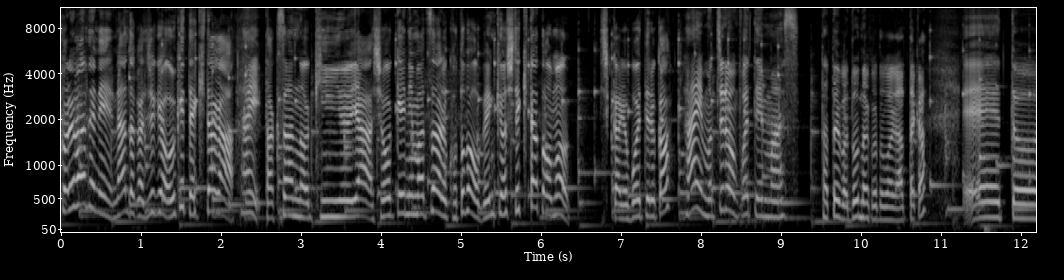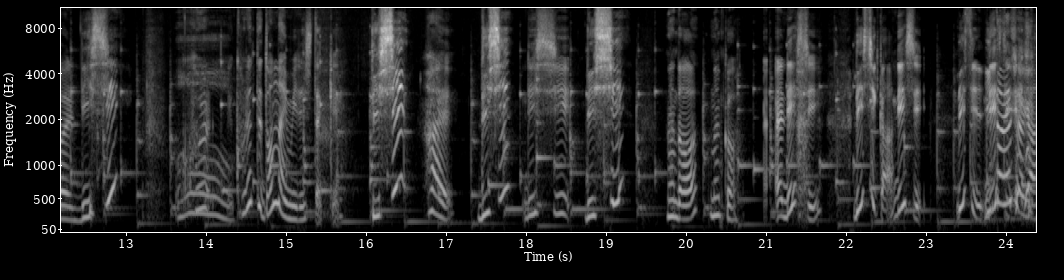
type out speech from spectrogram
これまでに何度か授業を受けてきたがはい。たくさんの金融や証券にまつわる言葉を勉強してきたと思う。しっかり覚えてるか？はいもちろん覚えています。例えばどんな言葉があったか？えー、っと利子？おこれこれってどんな意味でしたっけ？利子？はい。利子？利子。利子？なんだ？なんかあ利子？利子か？利子。利子？イントネーションが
